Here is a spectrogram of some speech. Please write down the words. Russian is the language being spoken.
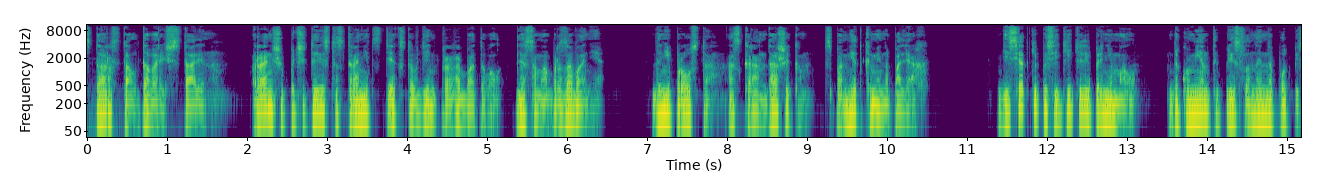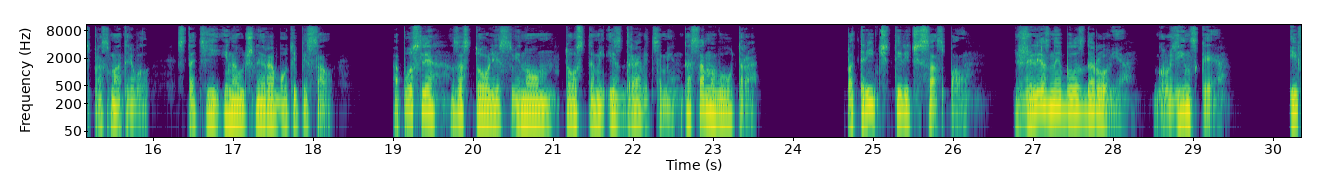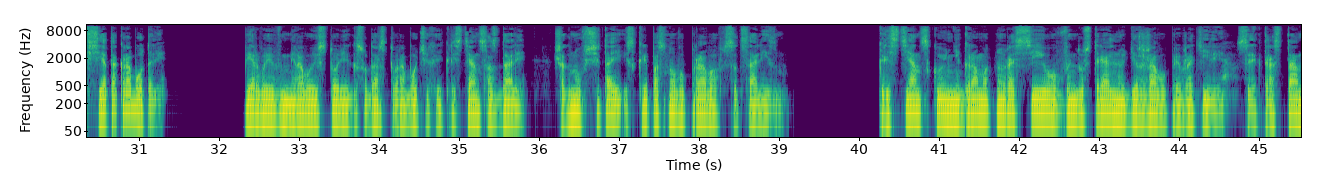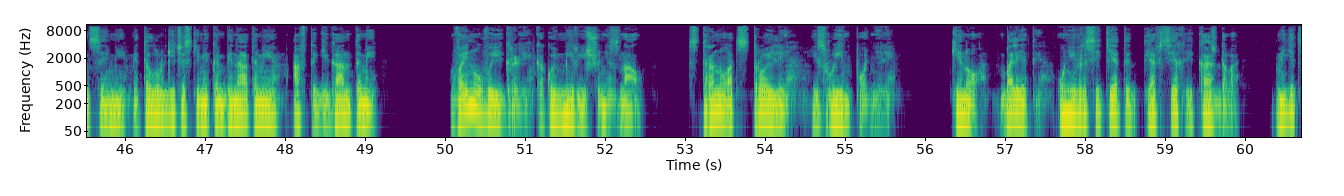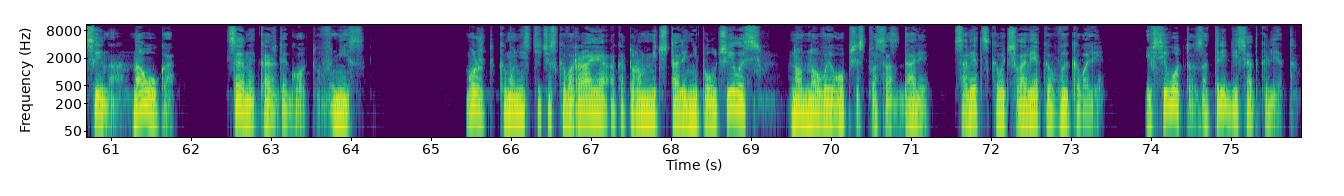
Стар стал товарищ Сталин. Раньше по 400 страниц текста в день прорабатывал для самообразования. Да не просто, а с карандашиком, с пометками на полях. Десятки посетителей принимал. Документы, присланные на подпись, просматривал. Статьи и научные работы писал. А после — застолье с вином, тостами и здравицами до самого утра. По три-четыре часа спал. Железное было здоровье, грузинское. И все так работали. Первые в мировой истории государства рабочих и крестьян создали, шагнув, считай, из крепостного права в социализм крестьянскую неграмотную Россию в индустриальную державу превратили с электростанциями, металлургическими комбинатами, автогигантами. Войну выиграли, какой мир еще не знал. Страну отстроили, из руин подняли. Кино, балеты, университеты для всех и каждого, медицина, наука. Цены каждый год вниз. Может, коммунистического рая, о котором мечтали, не получилось, но новое общество создали, советского человека выковали. И всего-то за три десятка лет.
